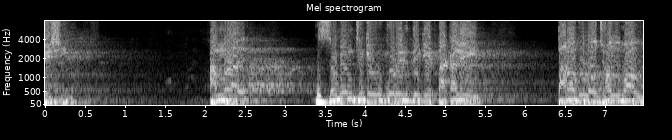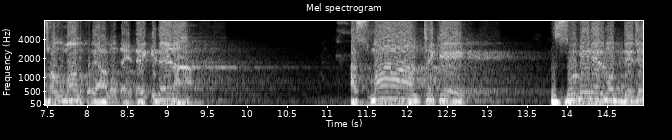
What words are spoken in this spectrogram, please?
বেশি। আমরা জমিন থেকে উপরের দিকে তাকালে তারাগুলো ঝলমল ঝলমল করে আলো দেয়। দেয় কি দেয় না? আসমান থেকে জমিনের মধ্যে যে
